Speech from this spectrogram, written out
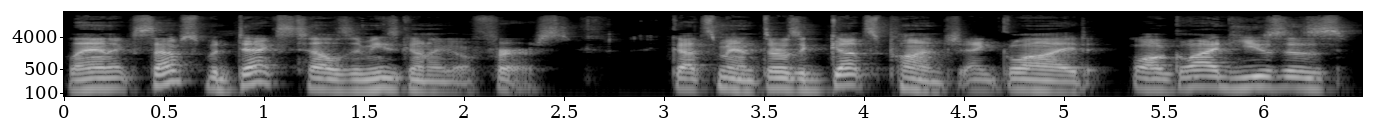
Lan accepts, but Dex tells him he's gonna go first. Gutsman throws a guts punch at Glide, while Glide uses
